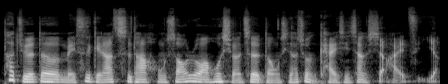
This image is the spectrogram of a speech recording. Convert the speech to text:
他觉得每次给他吃他红烧肉啊或喜欢吃的东西，他就很开心，像小孩子一样。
